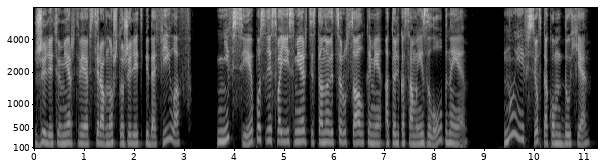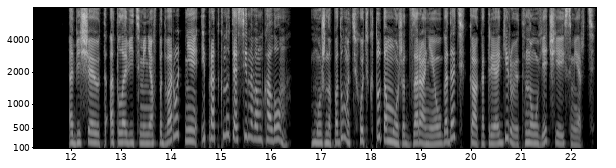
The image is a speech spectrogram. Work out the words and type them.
Жалеть у мертвия все равно, что жалеть педофилов. Не все после своей смерти становятся русалками, а только самые злобные. Ну и все в таком духе. Обещают отловить меня в подворотне и проткнуть осиновым колом. Можно подумать, хоть кто-то может заранее угадать, как отреагирует на увечье и смерть.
